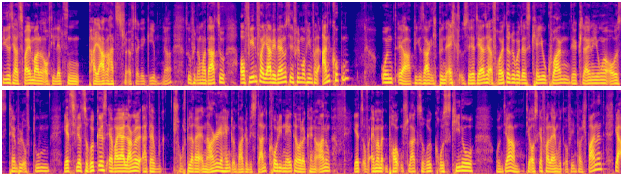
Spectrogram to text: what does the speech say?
dieses Jahr zweimal und auch die letzten paar Jahre hat es schon öfter gegeben. Ja? So viel nochmal dazu. Auf jeden Fall, ja, wir werden uns den Film auf jeden Fall angucken. Und ja, wie gesagt, ich bin echt sehr, sehr, sehr erfreut darüber, dass Keiyo Kwan, der kleine Junge aus Temple of Doom, jetzt wieder zurück ist. Er war ja lange, hat der Schauspielerei einen Nagel gehängt und war, glaube ich, Stunt-Coordinator oder keine Ahnung. Jetzt auf einmal mit einem Paukenschlag zurück, großes Kino. Und ja, die Oscarverleihung wird auf jeden Fall spannend. Ja,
